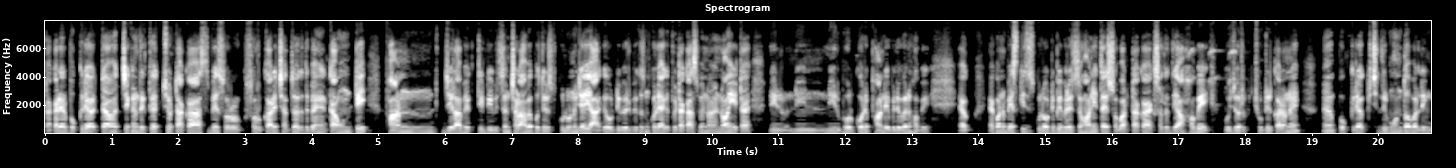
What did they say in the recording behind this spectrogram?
টাকা দেওয়ার প্রক্রিয়াটা হচ্ছে এখানে দেখতে পাচ্ছ টাকা আসবে সর- সরকারি ছাত্রছাত্রীদের ব্যাঙ্ক অ্যাকাউন্টে ফান্ড জেলা ব্যক্তি ডিভিশন ছাড়া হবে প্রতি স্কুল অনুযায়ী। আগে ওটি ভেরিফিকেশন করলে আগে তুমি টাকা আসবে নয় নয় এটা নির- নির- নির্ভর করে ফান্ড অ্যাভেলেবেল হবে। এক- এখনও বেশ কিছু স্কুলে ওটিপি ভেরিফিকেশন হয়নি তাই সবার টাকা একসাথে দেওয়া হবে। পুজোর ছুটির কারণে আহ, প্রক্রিয়া কিছুদিন বন্ধ বা লিঙ্ক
